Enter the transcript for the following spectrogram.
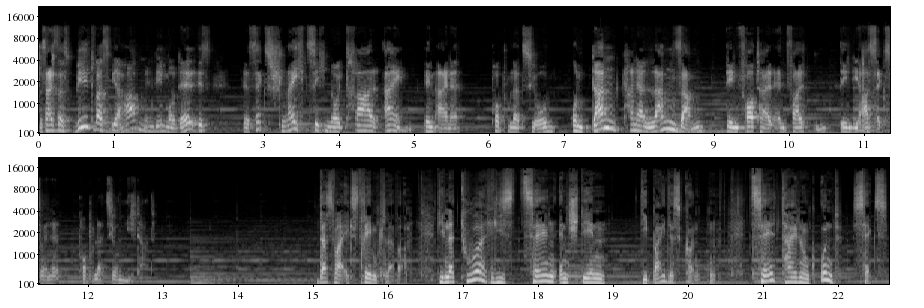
Das heißt, das Bild, was wir haben in dem Modell, ist, der Sex schleicht sich neutral ein in eine Population und dann kann er langsam den Vorteil entfalten, den die asexuelle Population nicht hat. Das war extrem clever. Die Natur ließ Zellen entstehen, die beides konnten. Zellteilung und Sex.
